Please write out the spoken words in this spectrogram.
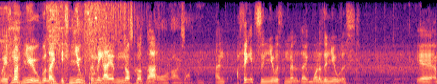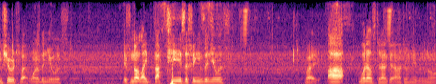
wait, it's not new, but like, it's new for me. I have not got that. All eyes on you. And I think it's the newest, like, one of the newest. Yeah, I'm sure it's like one of the newest. If not, like, that taser thing's the newest. Right, ah, what else did I get? I don't even know.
